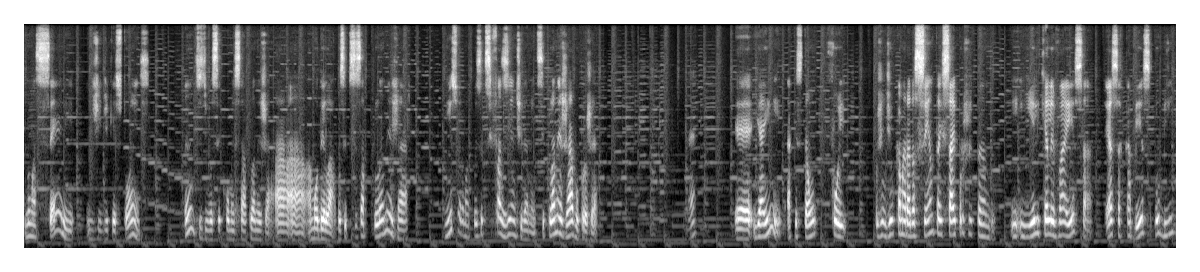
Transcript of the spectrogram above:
numa série de, de questões antes de você começar a planejar, a, a, a, modelar. Você precisa planejar. Isso era uma coisa que se fazia antigamente, se planejava o projeto. Né? É, e aí a questão foi: hoje em dia o camarada senta e sai projetando. E, e ele quer levar essa, essa cabeça pro BIM.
